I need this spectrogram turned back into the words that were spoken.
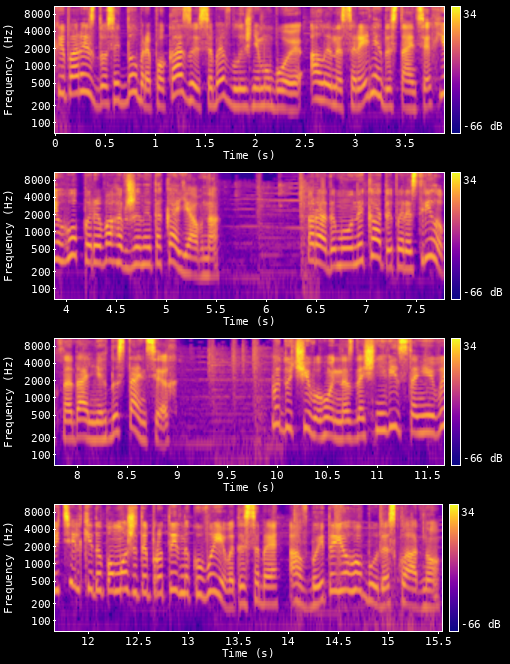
Кипарис досить добре показує себе в ближньому бою, але на середніх дистанціях його перевага вже не така явна. Радимо уникати перестрілок на дальніх дистанціях. Ведучи вогонь на значній відстані, ви тільки допоможете противнику виявити себе, а вбити його буде складно.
